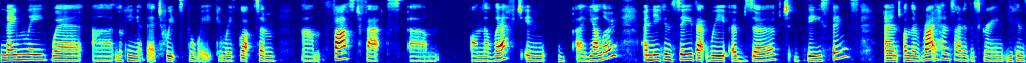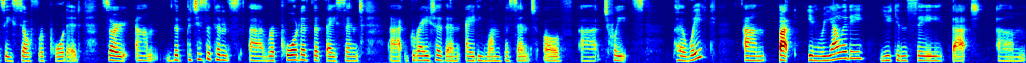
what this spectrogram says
namely, we're uh, looking at their tweets per week, and we've got some um, fast facts um, on the left in uh, yellow and you can see that we observed these things and on the right hand side of the screen you can see self-reported. So um, the participants uh, reported that they sent uh, greater than 81% of uh, tweets per week. Um, but in reality you can see that um,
